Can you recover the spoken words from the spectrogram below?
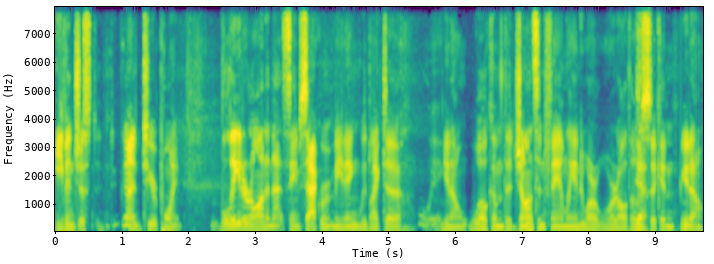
even just you know, to your point, later on in that same sacrament meeting, we'd like to, you know, welcome the Johnson family into our ward. All those Yeah. that can, you know,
